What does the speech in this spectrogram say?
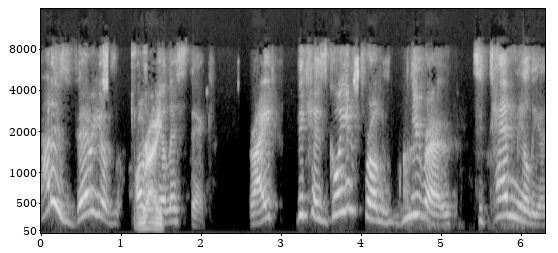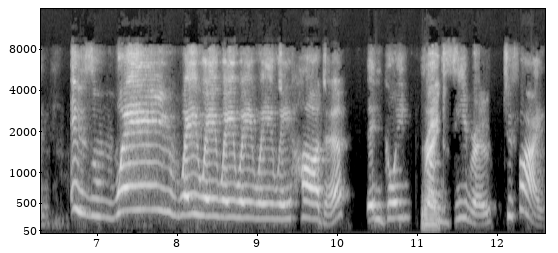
That is very unrealistic, right? right? Because going from zero to 10 million is way, way, way, way, way, way, way harder than going from right. zero to five.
